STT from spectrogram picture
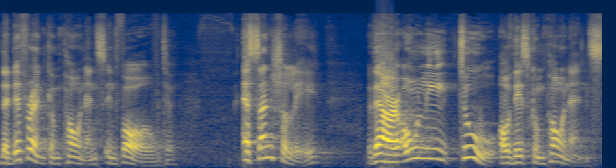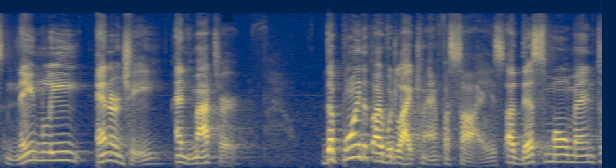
the different components involved. Essentially, there are only two of these components, namely energy and matter. The point that I would like to emphasize at this moment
